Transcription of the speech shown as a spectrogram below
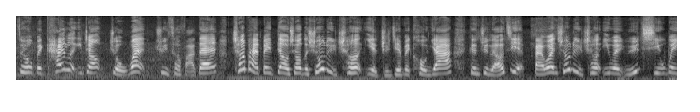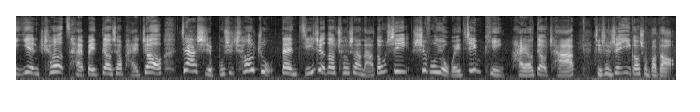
最后被开了一张九万拒测罚单，车牌被吊销的修理车也直接被扣押。根据了解，百万修理车因为逾期未验车才被吊销牌照，驾驶不是车主，但急着到车上拿东西，是否有违禁品还要调查。杰成正义高雄报道。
